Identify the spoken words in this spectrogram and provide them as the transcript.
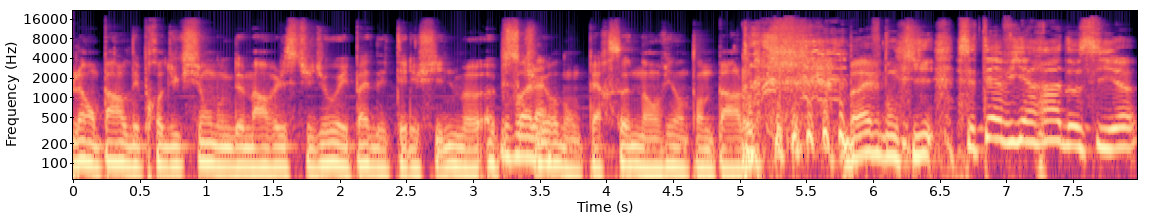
là on parle des productions donc de Marvel Studios et pas des téléfilms obscurs dont personne n'a envie d'entendre parler. Bref, donc c'était à Aussi hein,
